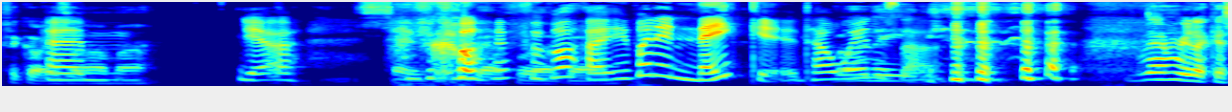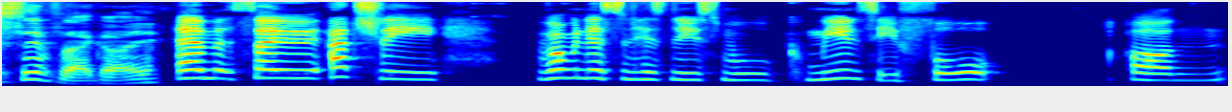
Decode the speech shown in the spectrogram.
forgot his Um, armor. Yeah, So I forgot. I careful, that forgot. He went in naked. How weird is that? Very like a sieve, that guy. Um, so actually, Romulus and his new small community fought on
